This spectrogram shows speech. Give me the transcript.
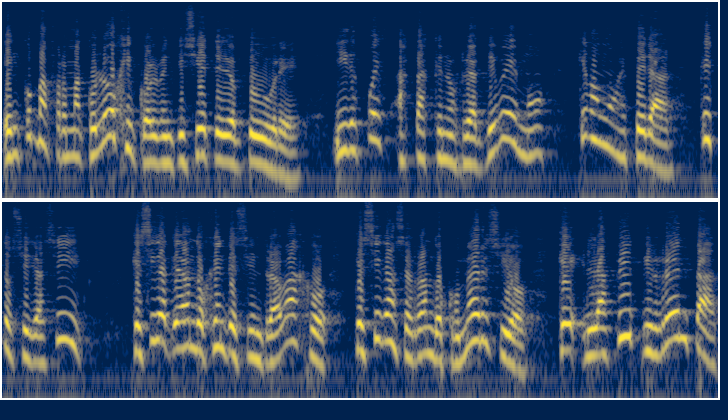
en coma farmacológico el 27 de octubre. Y después, hasta que nos reactivemos, ¿qué vamos a esperar? ¿Que esto siga así? ¿Que siga quedando gente sin trabajo? ¿Que sigan cerrando comercio? ¿Que la FIP y rentas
